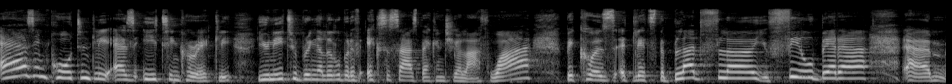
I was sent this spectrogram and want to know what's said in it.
as importantly as eating correctly, you need to bring a little bit of exercise back into your life. Why? Because it lets the blood flow, you feel better. Um,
